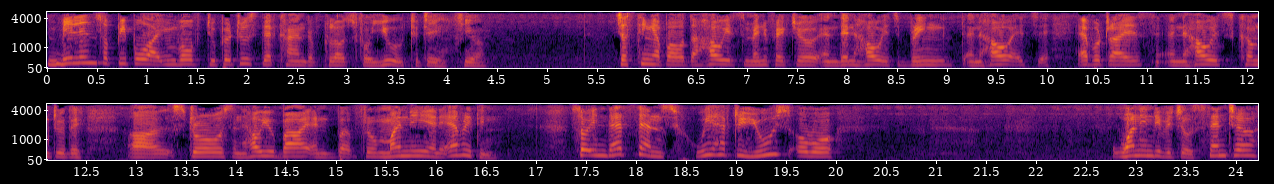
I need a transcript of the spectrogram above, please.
Millions of people are involved to produce that kind of clothes for you today here. Just think about the, how it's manufactured and then how it's bring and how it's advertised and how it's come to the uh, stores and how you buy and from money and everything. So in that sense, we have to use our one individual center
